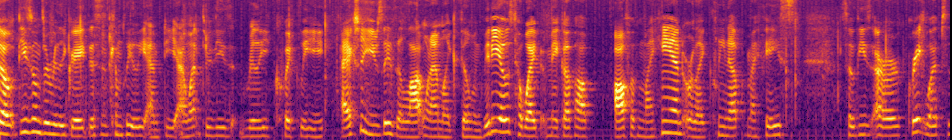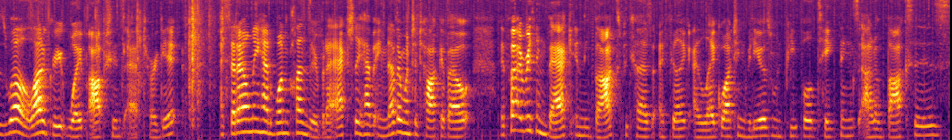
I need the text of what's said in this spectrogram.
so these ones are really great. This is completely empty. I went through these really quickly. I actually use these a lot when I'm like filming videos to wipe makeup off, off of my hand or like clean up my face. So these are great wipes as well. A lot of great wipe options at Target. I said I only had one cleanser, but I actually have another one to talk about. I put everything back in the box because I feel like I like watching videos when people take things out of boxes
